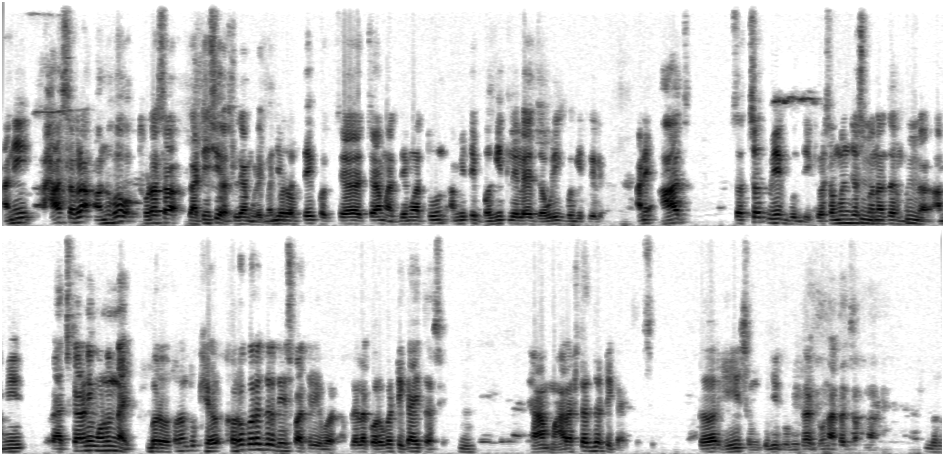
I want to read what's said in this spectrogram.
आणि हा सगळा अनुभव थोडासा गाठीशी असल्यामुळे म्हणजे. प्रत्येक पक्षाच्या माध्यमातून आम्ही ते बघितलेलं आहे जवळीक बघितलेले आहे. आणि आज सतत वेग बुद्धी किंवा समंजसपणा जर म्हटलं आम्ही राजकारणी म्हणून नाही बरोबर परंतु खेळ खरोखरच जर देश पातळीवर आपल्याला खरोखर टिकायचं असेल. ह्या महाराष्ट्रात जर टिकायचं असेल तर ही संकुचित भूमिका घेऊन आता नाही. बरोबर.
